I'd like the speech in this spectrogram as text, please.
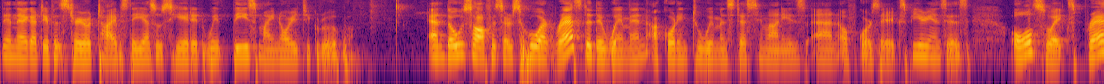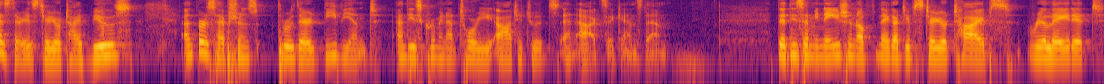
the negative stereotypes they associated with this minority group. And those officers who arrested the women, according to women's testimonies and, of course, their experiences, also expressed their stereotype views and perceptions through their deviant and discriminatory attitudes and acts against them. The dissemination of negative stereotypes related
